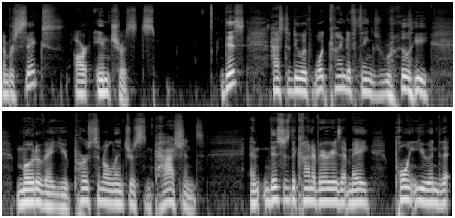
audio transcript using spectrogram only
number six are interests. This has to do with what kind of things really motivate you, personal interests and passions. And this is the kind of areas that may point you into the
